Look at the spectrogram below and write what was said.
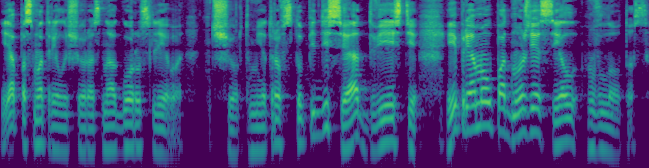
Я посмотрел еще раз на гору слева. Черт, метров сто пятьдесят, двести. И прямо у подножья сел в лотос.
